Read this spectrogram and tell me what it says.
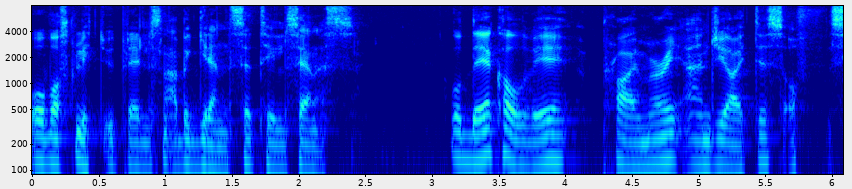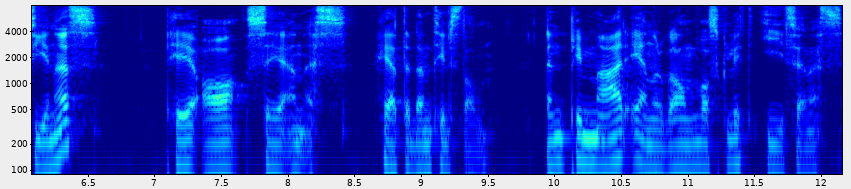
og vaskulittutbredelsen er begrenset til CNS. Og det kaller vi primary angiitis of CNS, PACNS, heter den tilstanden. En primær enorganvaskulitt i CNS.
